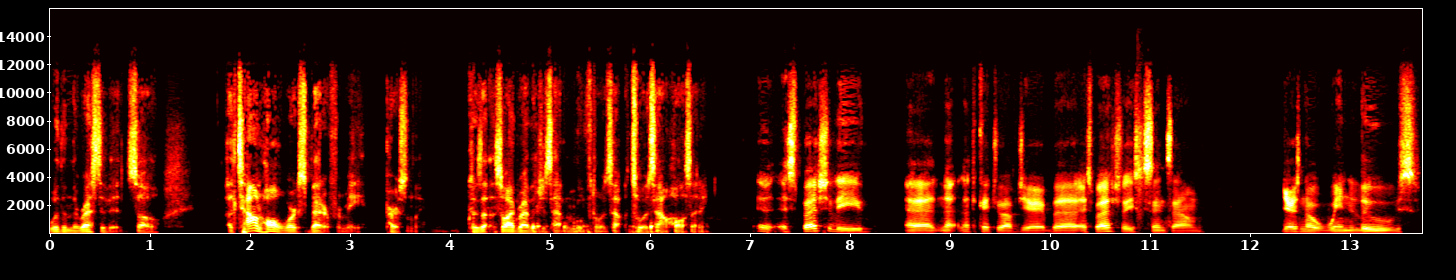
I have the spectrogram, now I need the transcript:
within the rest of it. So a town hall works better for me personally because so I'd rather just have them move to a, to a town hall setting. Especially, uh, not not to cut you off, Jared, but especially since um, there's no win lose,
